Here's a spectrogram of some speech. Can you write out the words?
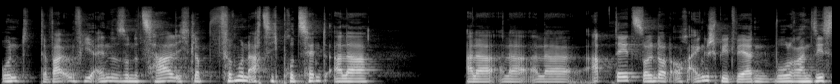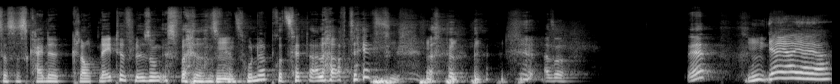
und da war irgendwie eine so eine Zahl, ich glaube 85 Prozent aller aller, aller, aller Updates sollen dort auch eingespielt werden, woran siehst, dass es keine Cloud-Native-Lösung ist, weil sonst hm. wären es 100 Prozent aller Updates. also, ja, ja, ja, ja.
